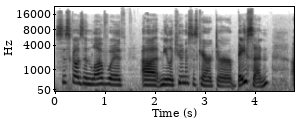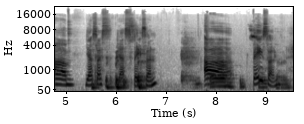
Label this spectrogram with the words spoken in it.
Sisqó's in love with uh, Mila Kunis's character Basin. Um, yes, I s- yes Basin. Uh, it's so Basin strange.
